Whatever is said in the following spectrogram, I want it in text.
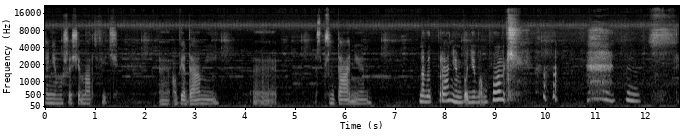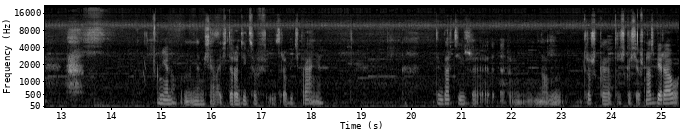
Ja nie muszę się martwić e, obiadami, e, sprzątaniem, nawet praniem, bo nie mam pralki. Nie no, będę musiała iść do rodziców i zrobić pranie. Tym bardziej, że no, troszkę, troszkę się już nazbierało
